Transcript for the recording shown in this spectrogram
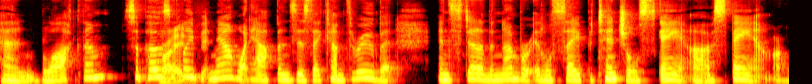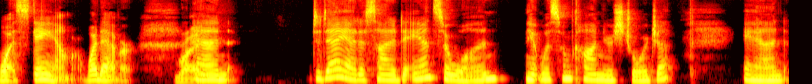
and block them supposedly. Right. But now what happens is they come through, but instead of the number, it'll say potential scam, uh, spam or what scam or whatever. right. And today I decided to answer one. It was from Conyers, Georgia. And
